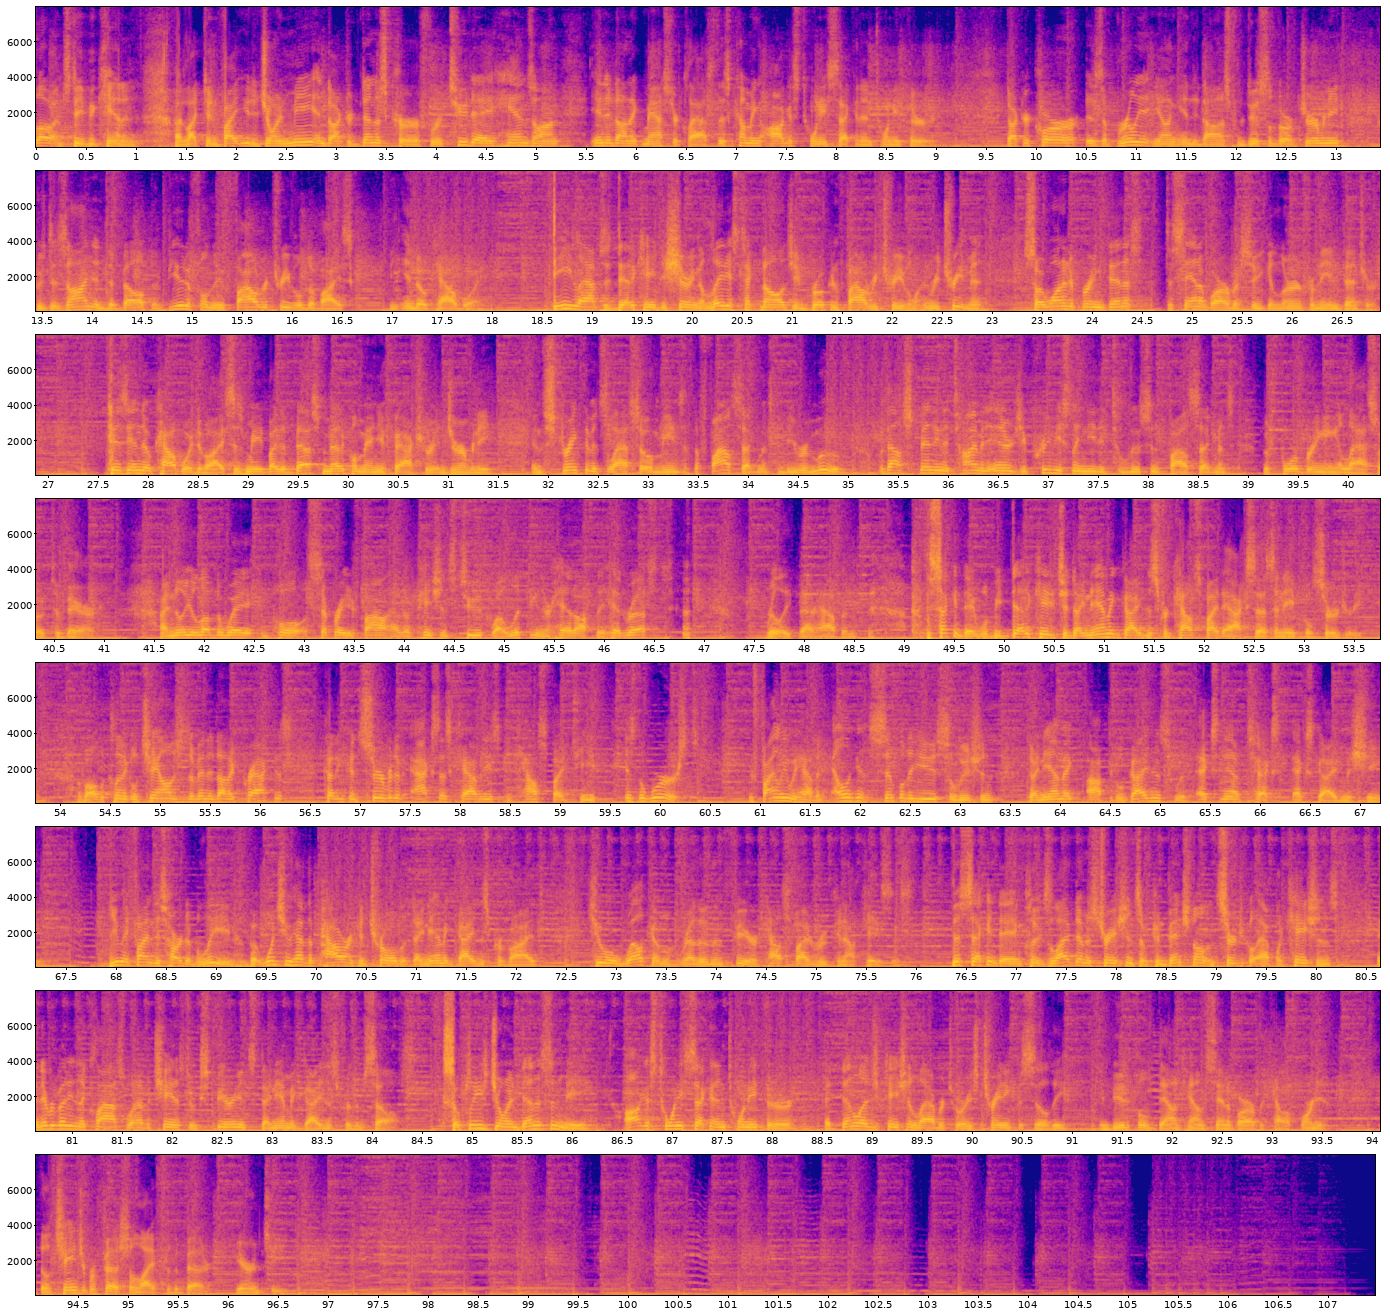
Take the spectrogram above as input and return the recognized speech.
Hello, I'm Steve Buchanan. I'd like to invite you to join me and Dr. Dennis Kohrer for a two-day hands-on endodontic masterclass this coming August 22nd and 23rd. Dr. Kohrer is a brilliant young endodontist from Dusseldorf, Germany, who's designed and developed a beautiful new file retrieval device, the EndoCowboy. DE Labs is dedicated to sharing the latest technology in broken file retrieval and retreatment, so I wanted to bring Dennis to Santa Barbara so you can learn from the inventor. His EndoCowboy device is made by the best medical manufacturer in Germany, and the strength of its lasso means that the file segments can be removed without spending the time and energy previously needed to loosen file segments before bringing a lasso to bear. I know you love the way it can pull a separated file out of a patient's tooth while lifting their head off the headrest. really, that happened. The second day will be dedicated to dynamic guidance for calcified access and apical surgery. Of all the clinical challenges of endodontic practice, cutting conservative access cavities and calcified teeth is the worst. And finally, we have an elegant, simple to use solution, dynamic optical guidance with XNAV Tech's X-Guide machine. You may find this hard to believe, but once you have the power and control that dynamic guidance provides, you will welcome rather than fear calcified root canal cases. This second day includes live demonstrations of conventional and surgical applications, and everybody in the class will have a chance to experience dynamic guidance for themselves. So please join Dennis and me August 22nd and 23rd at Dental Education Laboratories training facility in beautiful downtown Santa Barbara, California. It'll change your professional life for the better, guaranteed.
